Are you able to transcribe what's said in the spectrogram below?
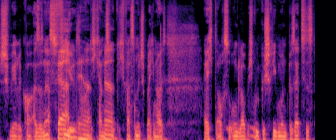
schwere, Ko also das ist viel. Ja, so. Ja, und ich kann es ja. wirklich fast mitsprechen, weil echt auch so unglaublich gut geschrieben und besetzt ist.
